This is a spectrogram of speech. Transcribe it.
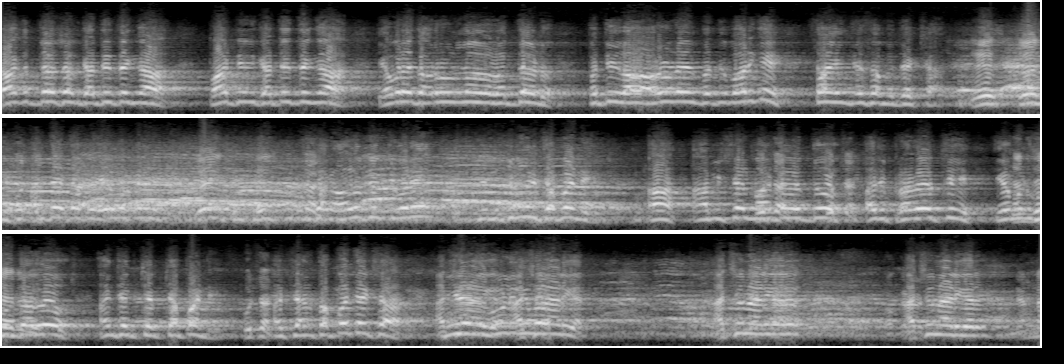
రాగద్వేషాలకు అతీతంగా పార్టీలకు అతీతంగా ఎవరైతే అర్హులు లబ్ధాడు ప్రతి అర్హుడైన ప్రతి వారికి సాయం చేశాం అధ్యక్ష. అంతే తప్ప ఆలోచించుకొని మీ ముఖ్యమంత్రి చెప్పండి. ఆ ఆ విషయాలు మాట్లాడద్దు. అది వచ్చి ఏమనుకుంటారు అని చెప్పి చెప్పి చెప్పండి. అది తప్పు అధ్యక్ష. మీరే అచ్చెన్నాయుడు గారు. అచ్చెన్నాయుడు గారు నిన్న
